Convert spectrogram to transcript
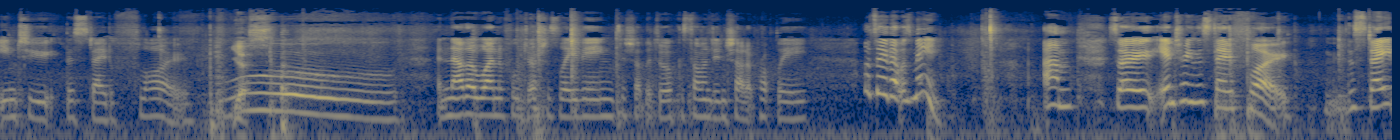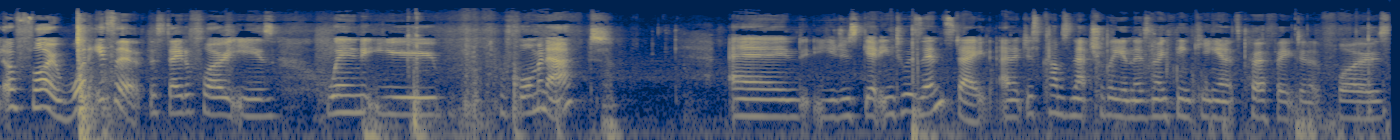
into the state of flow. Yes. Ooh. Another wonderful Josh is leaving to shut the door because someone didn't shut it properly. I'd say that was me. Um, so entering the state of flow. The state of flow. What is it? The state of flow is when you perform an act and you just get into a zen state and it just comes naturally and there's no thinking and it's perfect and it flows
